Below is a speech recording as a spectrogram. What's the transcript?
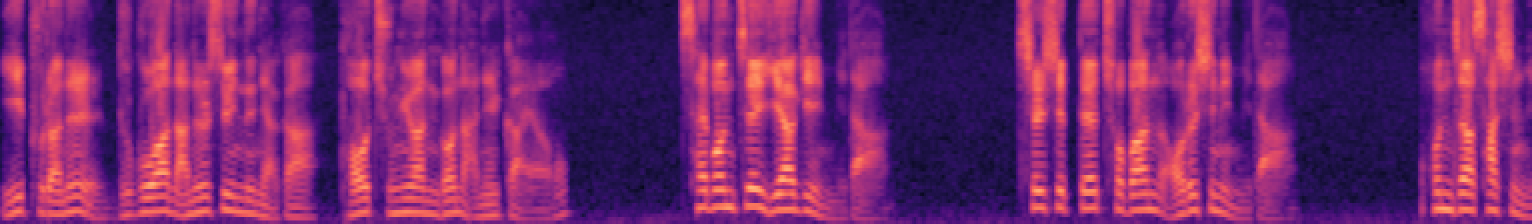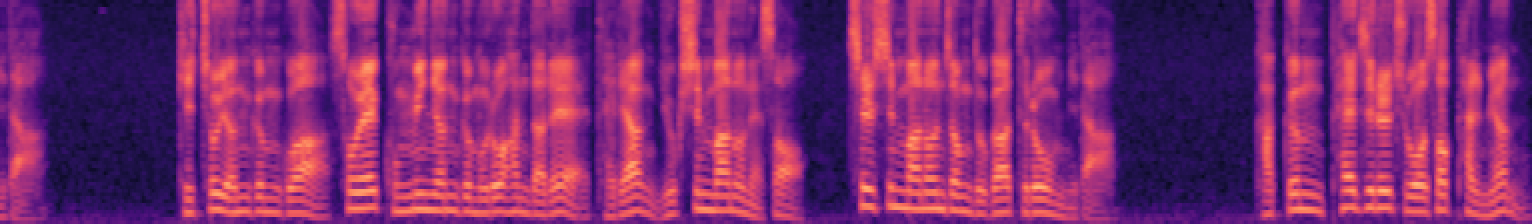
이 불안을 누구와 나눌 수 있느냐가 더 중요한 건 아닐까요? 세 번째 이야기입니다. 70대 초반 어르신입니다. 혼자 사십니다. 기초연금과 소액 국민연금으로 한 달에 대략 60만원에서 70만원 정도가 들어옵니다. 가끔 폐지를 주어서 팔면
